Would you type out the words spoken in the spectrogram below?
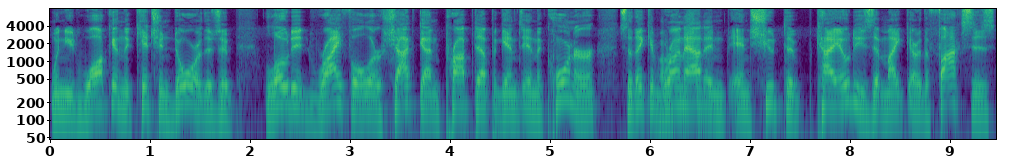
when you'd walk in the kitchen door, there's a loaded rifle or shotgun propped up against in the corner, so they could 100%. run out and, and shoot the coyotes that might or the foxes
